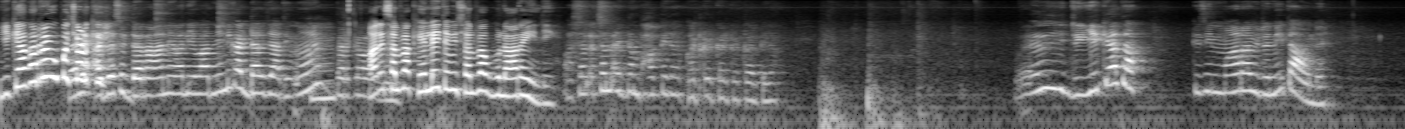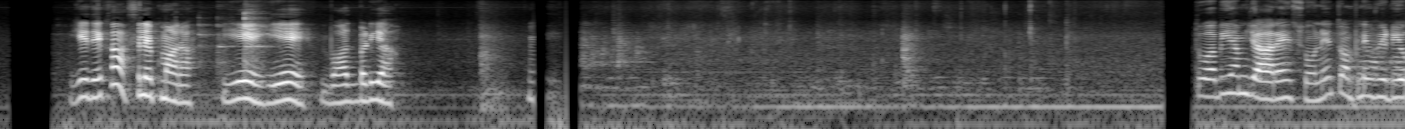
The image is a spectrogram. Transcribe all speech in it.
ये क्या कर रहे हो ऊपर चढ़ पहले जैसे डराने वाली आवाज़ नहीं निकल डर जाती हूँ। हाँ? के अरे सलवा खेल रही तभी सलवा को बुला रही थी असल असल एकदम भाग के खट खट खट खट करके जी, ये क्या था? किसी ने मारा भी तो नहीं था उन्हें। ये देखा स्लिप मारा। ये ये बहुत बढ़िया। तो अभी हम जा रहे हैं सोने तो अपने वीडियो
